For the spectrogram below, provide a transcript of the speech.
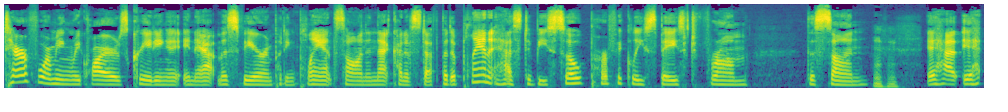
terraforming requires creating a, an atmosphere and putting plants on and that kind of stuff. But a planet has to be so perfectly spaced from the sun. Mm-hmm. It has it,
